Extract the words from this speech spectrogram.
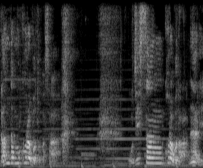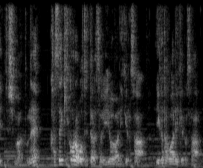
ガンダムコラボとかさ、おじさんコラボだからね、あれ言ってしまうとね。化石コラボって言ったらそれ言い悪いけどさ、言い方が悪いけどさ、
